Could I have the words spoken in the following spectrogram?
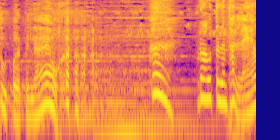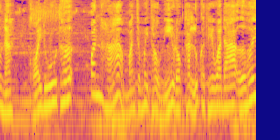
ตูดเปิดไปแล้วเฮ้อเราเตือนท่านแล้วนะ คอยดูเถอะ ปัญหามันจะไม่เท่านี้หรอกท่านลุกคเทวดาเอ้ย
